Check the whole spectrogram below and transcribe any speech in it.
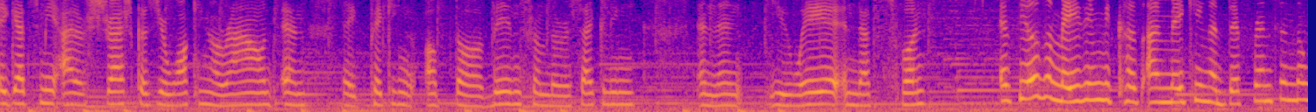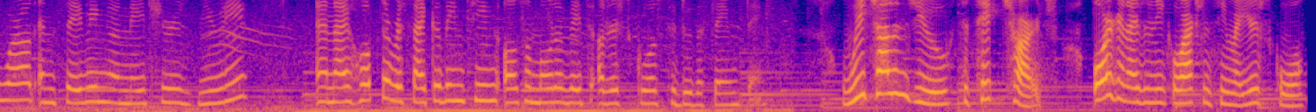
it gets me out of stress because you're walking around and like picking up the bins from the recycling and then you weigh it and that's fun. It feels amazing because I'm making a difference in the world and saving nature's beauty. And I hope the recycling team also motivates other schools to do the same thing. We challenge you to take charge, organize an eco action team at your school,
